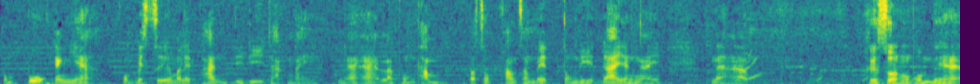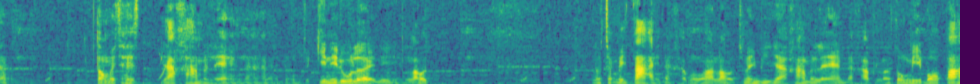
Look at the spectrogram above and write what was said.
ผมปลูกอย่างเงี้ยผมไปซื้อเมล็ดพันธุ์ดีๆ จากไหนนะฮะแล้วผมทำ ประสบความสำเร็จตรงนี้ได้ยังไงนะครับ คือส่วนของผมเนี่ยต้องไม่ใช้ยาฆ่าแมลงนะฮะเดี๋ยวผมจะกินให้ดูเลยนี่แล้วเราจะไม่ตายนะครับ เพราะว่าเราจะไม่มียาฆ่าแมลงนะครับ เราต้องมีบ่อปลา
